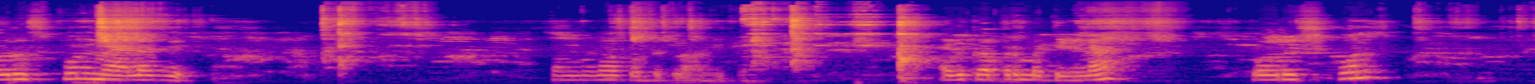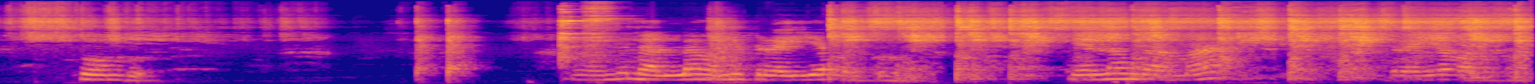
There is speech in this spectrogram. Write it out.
ஒரு ஸ்பூன் மிளகு. கொஞ்சமாக போட்டுக்கலாம் அதுக்கப்புறம் பார்த்தீங்கன்னா ஒரு ஸ்பூன் சோம்பு. இது வந்து நல்லா வந்து ட்ரையாக வறுக்கணும். எண்ணெய் விடாமல் ட்ரையாக வறுக்கணும்.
